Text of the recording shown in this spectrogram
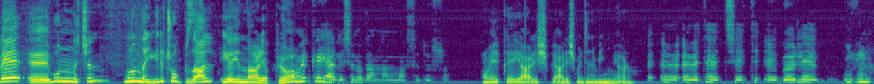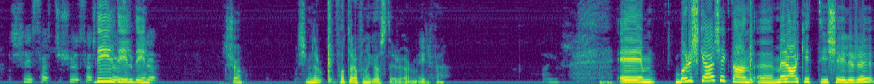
Ve e, bunun için bununla ilgili çok güzel yayınlar yapıyor. Amerika'ya yerleşen adamdan mı bahsediyorsun? Amerika'ya yerleşip yerleşmediğini bilmiyorum. E, e, evet evet şey te- e, böyle uzun şey saçlı şöyle saçlı. Değil, değil, değil. Şu. Şimdi fotoğrafını gösteriyorum Elif'e. Hayır. Ee, Barış gerçekten e, merak ettiği şeyleri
